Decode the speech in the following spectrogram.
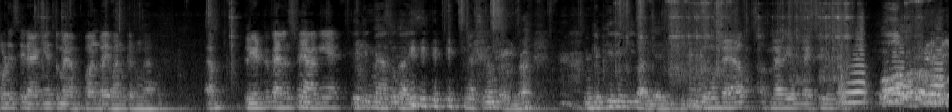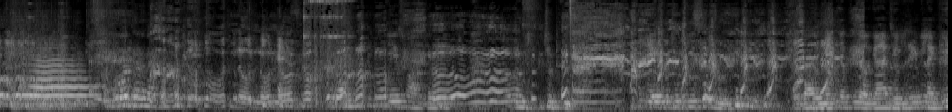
थोड़े से रह गए हैं तो मैं अब वन बाय वन करूँगा। अब प्लेट भी बैलेंस में आ गई है। लेकिन मैं तो गाइस मैक्सिमम करूँगा क्योंकि फिर इनकी बारी आएगी। तो मैं अब मैं मैक्सिमम चुटकी चुटकी से मेकअप भी हो गया ज्वेलरी भी लगी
